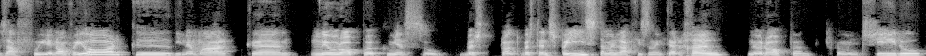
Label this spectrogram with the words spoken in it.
já fui a Nova Iorque, Dinamarca, na Europa conheço bast pronto, bastantes países, também já fiz um Interrail na Europa, foi muito giro,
